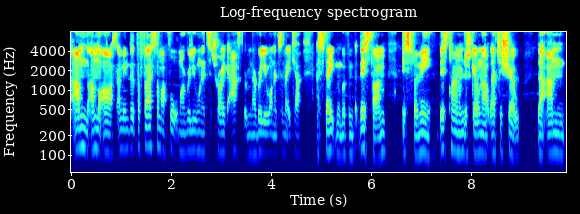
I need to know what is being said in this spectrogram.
I'm I'm not asked. I mean, the, the first time I fought him, I really wanted to try get after him, and I really wanted to make a, a statement with him. But this time, it's for me. This time, I'm just going out there to show that I'm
